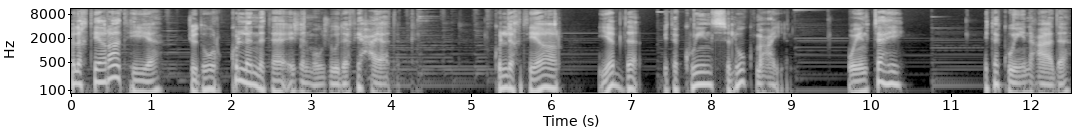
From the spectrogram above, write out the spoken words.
فالاختيارات هي جذور كل النتائج الموجودة في حياتك. كل اختيار يبدأ بتكوين سلوك معين وينتهي بتكوين عادة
